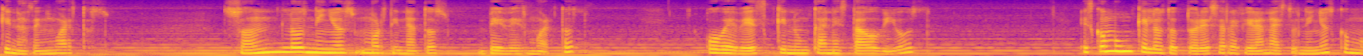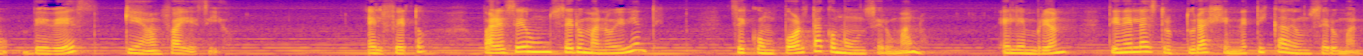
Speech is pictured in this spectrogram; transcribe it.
que nacen muertos. ¿Son los niños mortinatos bebés muertos? ¿O bebés que nunca han estado vivos? Es común que los doctores se refieran a estos niños como bebés que han fallecido. El feto parece un ser humano viviente. Se comporta como un ser humano. El embrión tiene la estructura genética de un ser humano.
